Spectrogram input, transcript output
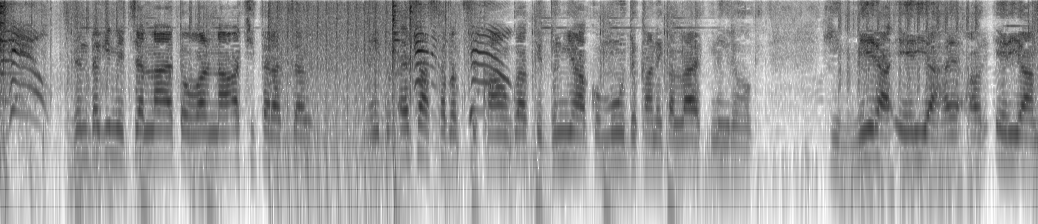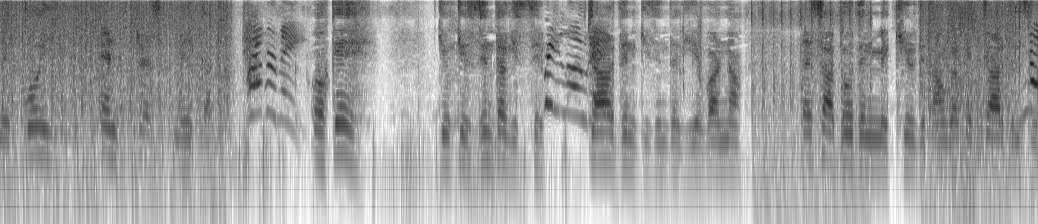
Killed. ज़िंदगी में चलना है तो वरना अच्छी तरह चल। नहीं तो ऐसा सबक सिखाऊँगा कि दुनिया को मुँह दिखाने का लायक नहीं रहोगे। ये मेरा एरिया है और एरिया में कोई इंटरेस्ट नहीं करना ओके? क्योंकि ज़िंदगी सिर्फ़ चार दिन की ज़िंदगी है वरना ऐसा दो दिन में खेल दिखाऊँगा कि चार दिन से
